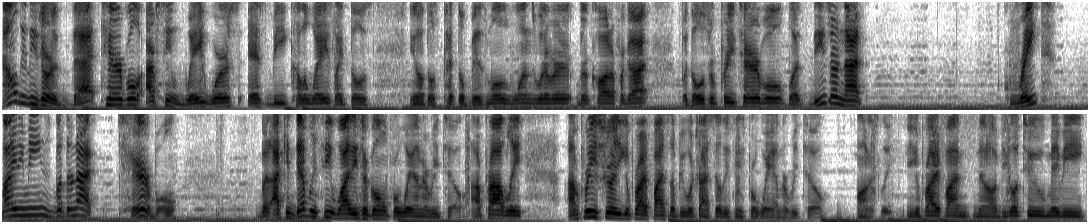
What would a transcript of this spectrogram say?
I don't think these are that terrible. I've seen way worse SB colorways, like those, you know, those Pepto Bismol ones, whatever they're called, I forgot. But those were pretty terrible. But these are not great by any means, but they're not terrible. But I can definitely see why these are going for way under retail. I probably, I'm pretty sure you could probably find some people trying to sell these things for way under retail. Honestly, you can probably find, you know, if you go to maybe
